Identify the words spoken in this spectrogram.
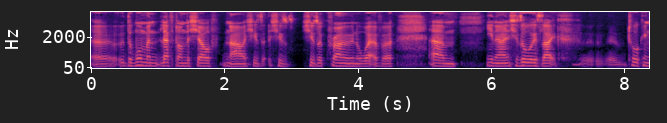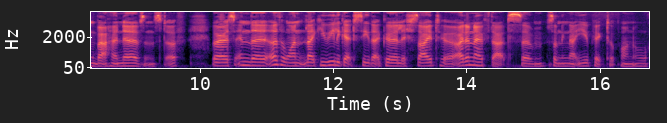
uh, the woman left on the shelf now. She's she's she's a crone or whatever. Um, you know, and she's always like talking about her nerves and stuff. Whereas in the other one, like you really get to see that girlish side to her. I don't know if that's um, something that you picked up on or.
